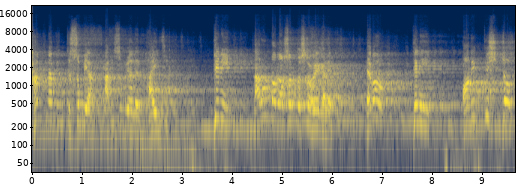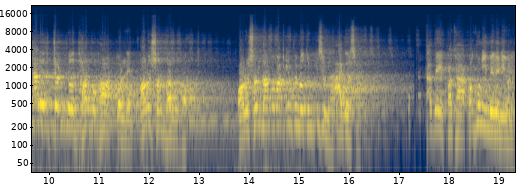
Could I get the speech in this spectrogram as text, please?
হামনা বিনতে সুবিয়ান আবি সুবিয়ানের ভাইজি, তিনি দারুণভাবে অসন্তুষ্ট হয়ে গেলেন এবং তিনি অনির্দিষ্ট কালের জন্য ধর্মঘট করলেন, অনশন ধর্মঘট। অনশন ধর্মঘট কিন্তু নতুন কিছু না, আগেও ছিল। তাদের কথা কখনই মেনে নিও না।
